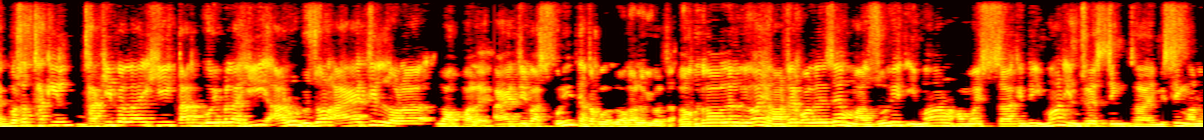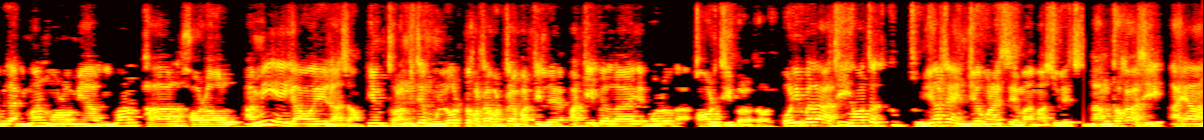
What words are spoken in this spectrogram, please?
এক বছৰ থাকিল। থাকি পেলাই সি তাত গৈ পেলাই সি আৰু দুজন আই আই টিৰ ল'ৰা লগ পালে। আই আই টি পাছ কৰি সিহঁতক লগালগি গ'ল তাত লগালগি হয় সিহঁতে ক'লে যে মাজুলীত ইমান সমস্যা কিন্তু ইমান ইণ্টাৰেষ্টিং ঠাই মিচিং মানুহবিলাক ইমান মৰমীয়াল ইমান ভাল সৰল। আমি এই গাঁও এৰি নাযাওঁ সি ধৰমজিতে মোৰ লগত কথা বতৰা পাতিলে পাতি পেলাই মোৰ লগত কৰ যি কৰা হয় কৰি পেলাই আজি সিহঁতে খুব ধুনীয়া এটা এন জি অ' বনাইছে মাজুলীত। নাম থকা আজি আয়াং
